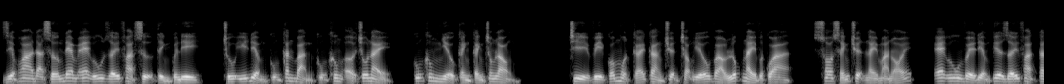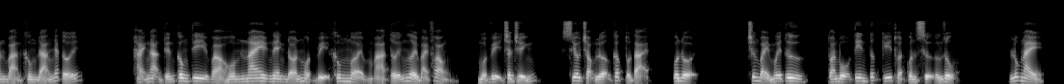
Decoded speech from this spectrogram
diệp hoa đã sớm đem eu giấy phạt sự tình quên đi, chú ý điểm cũng căn bản cũng không ở chỗ này, cũng không nhiều canh cánh trong lòng chỉ vì có một cái càng chuyện trọng yếu vào lúc này vượt qua so sánh chuyện này mà nói eu về điểm kia giấy phạt căn bản không đáng nhắc tới. Hải ngạn tuyến công ty vào hôm nay nên đón một vị không mời mà tới người bái phỏng một vị chân chính siêu trọng lượng cấp tồn tại quân đội. Chương 74, toàn bộ tin tức kỹ thuật quân sự ứng dụng. Lúc này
